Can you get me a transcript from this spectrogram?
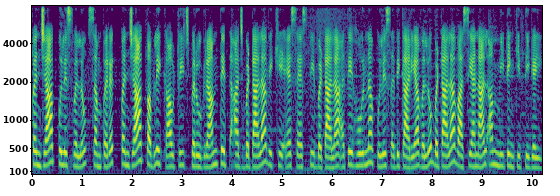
ਪੰਜਾਬ ਪੁਲਿਸ ਵੱਲੋਂ ਸੰਪਰਕ ਪੰਜਾਬ ਪਬਲਿਕ ਆਊਟਰੀਚ ਪ੍ਰੋਗਰਾਮ ਤਹਿਤ ਅੱਜ ਬਟਾਲਾ ਵਿਖੇ ਐਸਐਸਪੀ ਬਟਾਲਾ ਅਤੇ ਹੋਰਨਾਂ ਪੁਲਿਸ ਅਧਿਕਾਰੀਆਂ ਵੱਲੋਂ ਬਟਾਲਾ ਵਾਸੀਆਂ ਨਾਲ ਆਮ ਮੀਟਿੰਗ ਕੀਤੀ ਗਈ,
